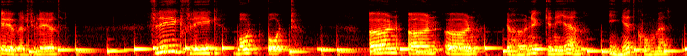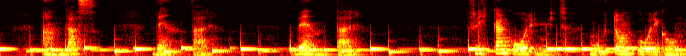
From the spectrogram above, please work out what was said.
Överflöd. Flyg, flyg, bort, bort. Örn, örn, örn. Jag hör nyckeln igen. Inget kommer. Andas. Väntar. Väntar. Flickan går ut, motorn går igång.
